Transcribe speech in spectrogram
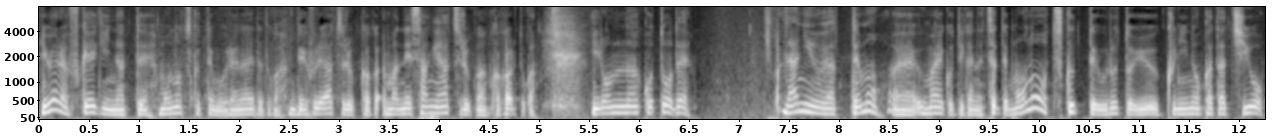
いわゆる不景気になって物を作っても売れないだとか、デフレ圧力かか、まあ、値下げ圧力がかかるとか、いろんなことで、何をやっても、えー、うまいこといかない。だって物を作って売るという国の形を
